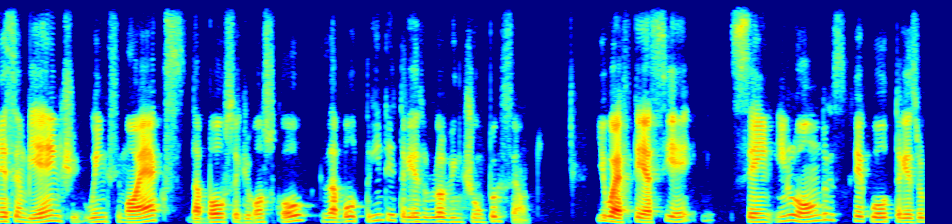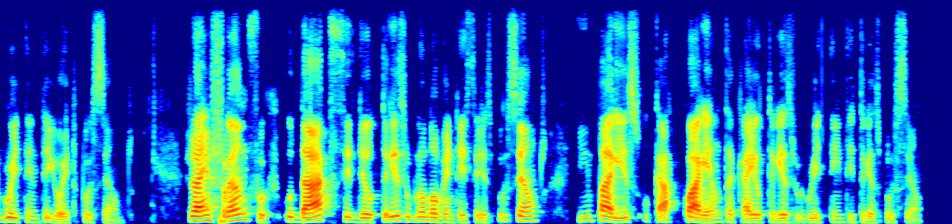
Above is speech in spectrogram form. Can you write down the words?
Nesse ambiente, o índice MOEX da Bolsa de Moscou desabou 33,21%. E o FTSE 100 em Londres recuou 3,88%. Já em Frankfurt, o DAX cedeu 3,96% e em Paris o CAC 40 caiu 3,83%.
